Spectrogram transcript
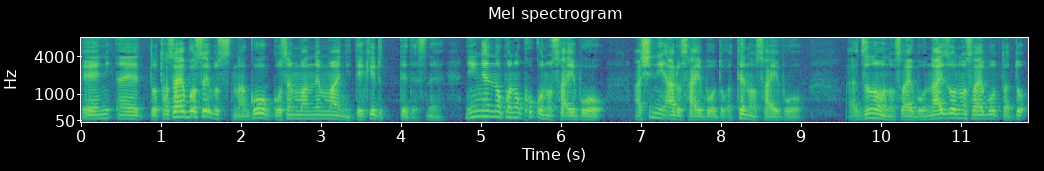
えーえー、っと多細胞生物が5億5,000万年前にできるってですね人間のこの個々の細胞足にある細胞とか手の細胞頭脳の細胞内臓の細胞ってど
